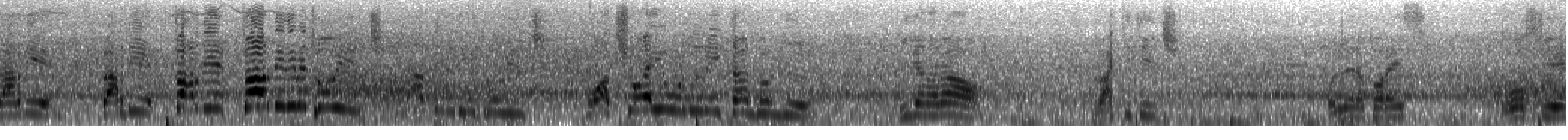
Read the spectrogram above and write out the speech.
verdi. Ferdi, Ferdi, Ferdi Dimitrovic. Ferdi Dimitrovic. Batshuayi vurdu direkten döndü. Willian Arao. Rakitic. Oliveira Torres. Rossi.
